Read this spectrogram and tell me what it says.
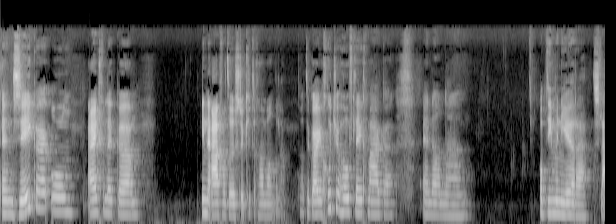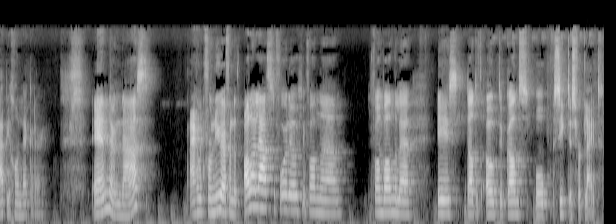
En zeker om eigenlijk uh, in de avond een stukje te gaan wandelen. Want dan kan je goed je hoofd leegmaken. En dan uh, op die manier slaap je gewoon lekkerder. En daarnaast, eigenlijk voor nu even het allerlaatste voordeeltje van, van wandelen is dat het ook de kans op ziektes verkleint.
